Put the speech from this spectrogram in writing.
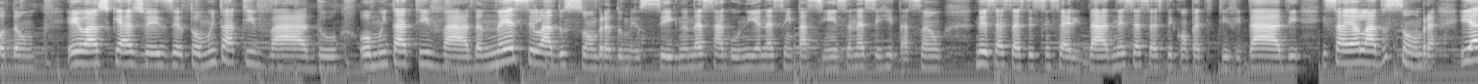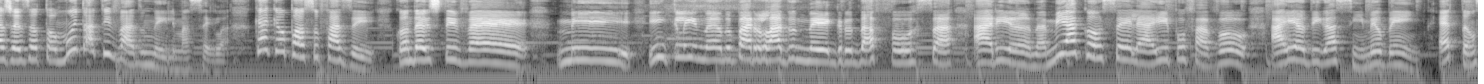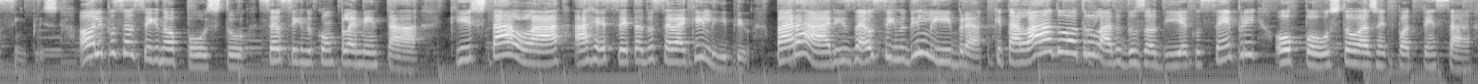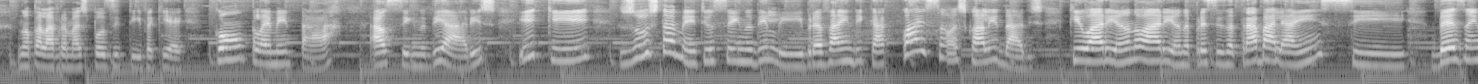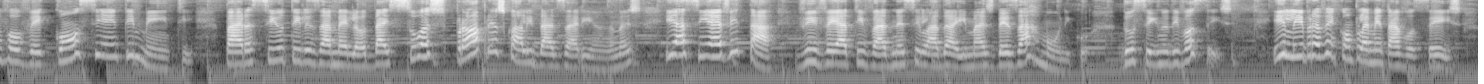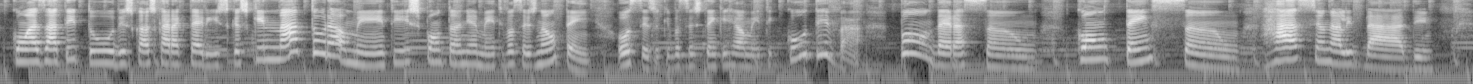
Eu acho que às vezes eu tô muito ativado ou muito ativada nesse lado sombra do meu signo, nessa agonia, nessa impaciência, nessa irritação, nesse excesso de sinceridade, nesse excesso de competitividade. Isso aí é o lado sombra. E às vezes eu tô muito ativado nele, Marcela. O que é que eu posso fazer quando eu estiver me inclinando para o lado negro da força ariana? Me aconselha aí, por favor. Aí eu digo assim, meu bem, é tão simples. Olhe para o seu signo oposto, seu signo complementar, que está lá a receita do seu equilíbrio. Para Ares é o signo de Libra, que está lá do outro lado do zodíaco, sempre oposto, ou a gente pode pensar numa palavra mais positiva que é complementar ao signo de Ares e que justamente o signo de Libra vai indicar quais são as qualidades que o ariano ou a ariana precisa trabalhar em si, desenvolver conscientemente para se utilizar melhor das suas próprias qualidades arianas e assim evitar viver ativado nesse lado aí mais desarmônico do signo de vocês. E Libra vem complementar vocês com as atitudes, com as características que naturalmente e espontaneamente vocês não têm. Ou seja, que vocês têm que realmente cultivar ponderação, contenção, racionalidade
